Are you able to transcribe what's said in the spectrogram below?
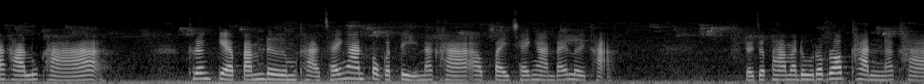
นะคะ ลูกค้า เครื่องเกียร์ปั๊มเดิมค่ะ ใช้งานปกตินะคะ เอาไปใช้งานได้เลยค่ะ เดี๋ยวจะพามาดูรอบๆคันนะคะ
